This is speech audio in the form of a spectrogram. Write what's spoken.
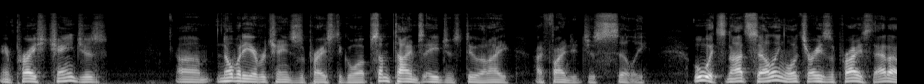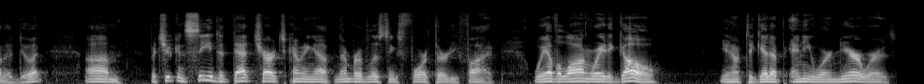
And price changes um, nobody ever changes the price to go up. Sometimes agents do, and I, I find it just silly. Ooh, it's not selling. Let's raise the price. That ought to do it. Um, but you can see that that chart's coming up. Number of listings 435. We have a long way to go, you know, to get up anywhere near where it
